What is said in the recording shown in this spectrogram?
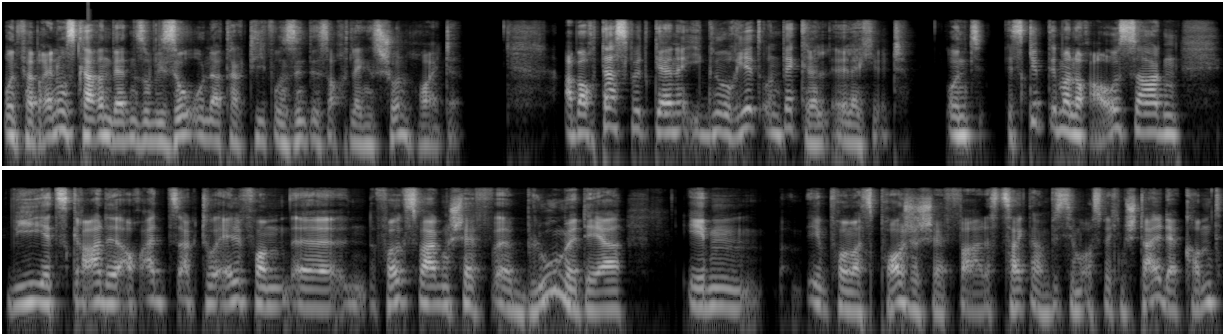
Und Verbrennungskarren werden sowieso unattraktiv und sind es auch längst schon heute. Aber auch das wird gerne ignoriert und weggelächelt. Und es gibt immer noch Aussagen, wie jetzt gerade auch aktuell vom äh, Volkswagen-Chef äh, Blume, der eben eben vom als Porsche-Chef war. Das zeigt auch ein bisschen, aus welchem Stall der kommt.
